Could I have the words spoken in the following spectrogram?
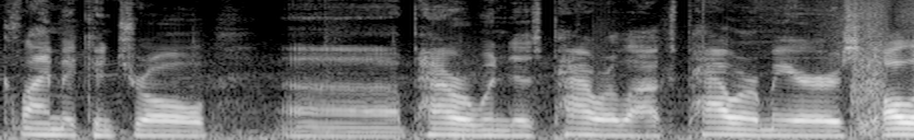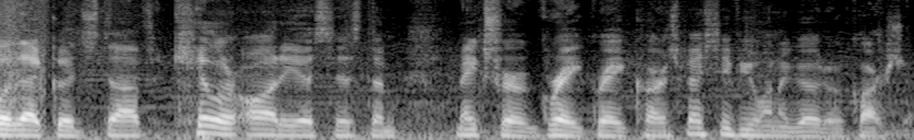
climate control, uh, power windows, power locks, power mirrors, all of that good stuff. Killer audio system makes for a great, great car, especially if you want to go to a car show.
